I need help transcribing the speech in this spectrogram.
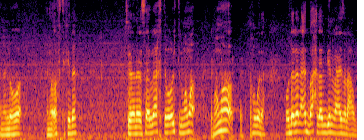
فأنا اللي هو أنا وقفت كده. أنا صرخت وقلت لماما ماما هو ده هو ده اللي أنا قاعد بحلم بيه أنا عايز ألعبه.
